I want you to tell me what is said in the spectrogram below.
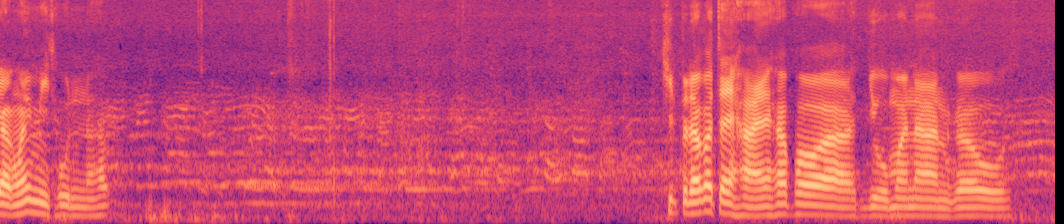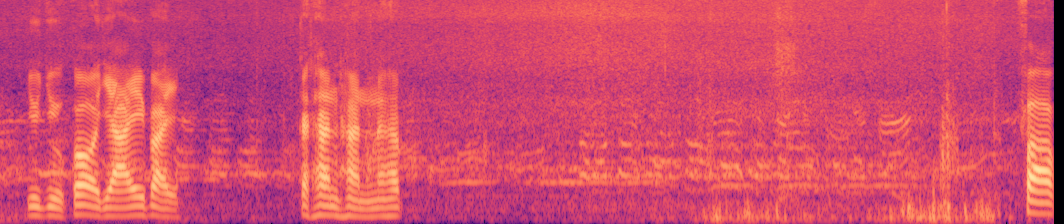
ยังไม่มีทุนนะครับ คิดไปแล้วก็ใจหายนะครับเพราะว่าอยู่มานานก็อยู่ๆก็ย้ายไปกระทันหันนะครับ ฝาก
